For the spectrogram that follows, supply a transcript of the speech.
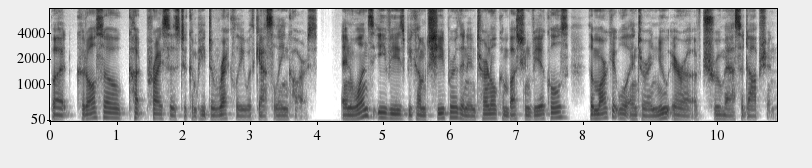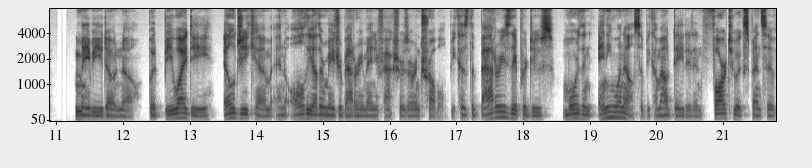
but could also cut prices to compete directly with gasoline cars. And once EVs become cheaper than internal combustion vehicles, the market will enter a new era of true mass adoption. Maybe you don't know, but BYD, LG Chem, and all the other major battery manufacturers are in trouble because the batteries they produce more than anyone else have become outdated and far too expensive,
